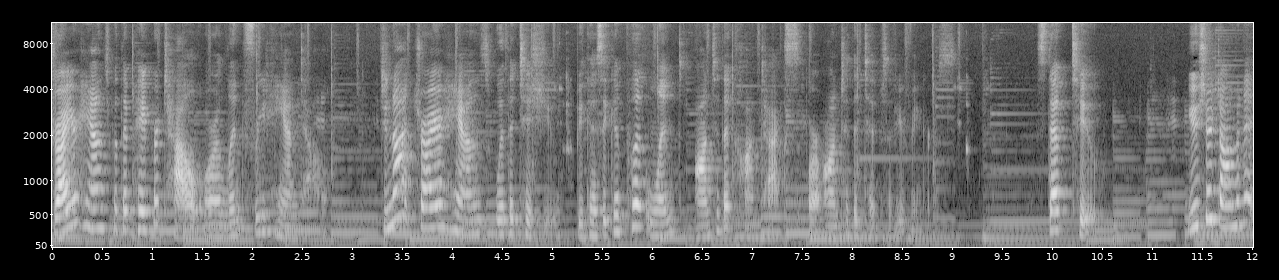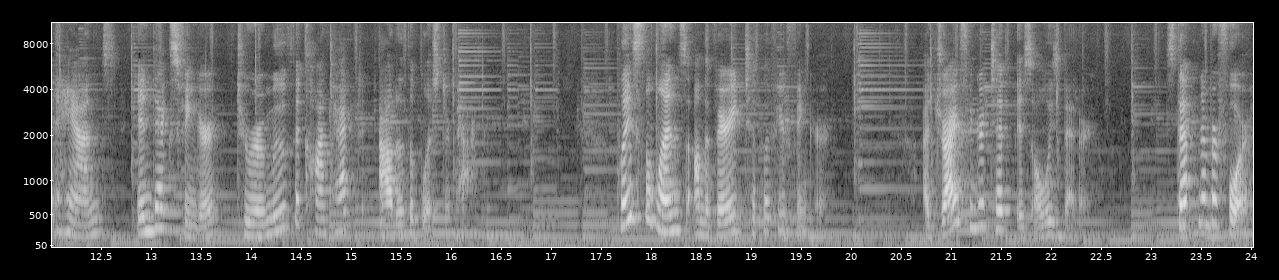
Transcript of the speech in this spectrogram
Dry your hands with a paper towel or a lint-free hand towel. Do not dry your hands with a tissue because it can put lint onto the contacts or onto the tips of your fingers. Step 2. Use your dominant hand's index finger to remove the contact out of the blister pack. Place the lens on the very tip of your finger. A dry fingertip is always better. Step number 4.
